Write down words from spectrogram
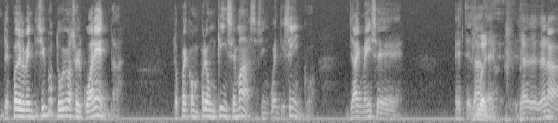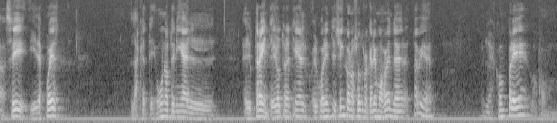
Después del 25 tuvimos el 40. Después compré un 15 más, 55. Ya ahí me hice... Este, ya, Dueño. eh, ya- ya era, sí, y después las que te- uno tenía el, el 30 y el otro tenía el, el 45, nosotros queremos vender, está bien. Les compré con-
